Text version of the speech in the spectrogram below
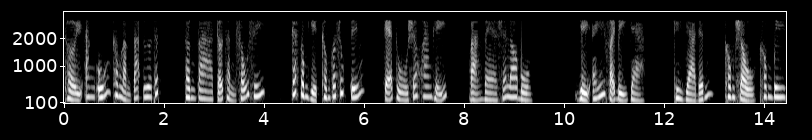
Thời ăn uống không làm ta ưa thích, thân ta trở thành xấu xí, các công việc không có xúc tiến, kẻ thù sẽ hoan hỷ, bạn bè sẽ lo buồn. Vì ấy phải bị già, khi già đến, không sầu, không bi,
